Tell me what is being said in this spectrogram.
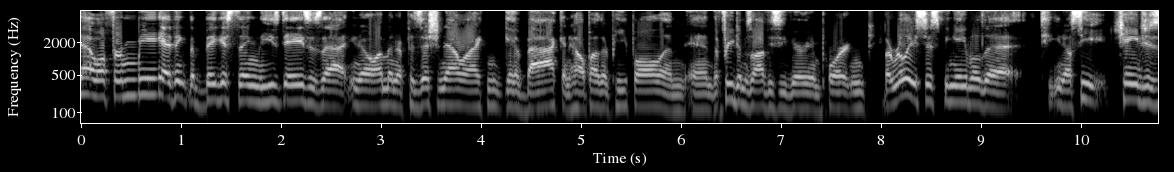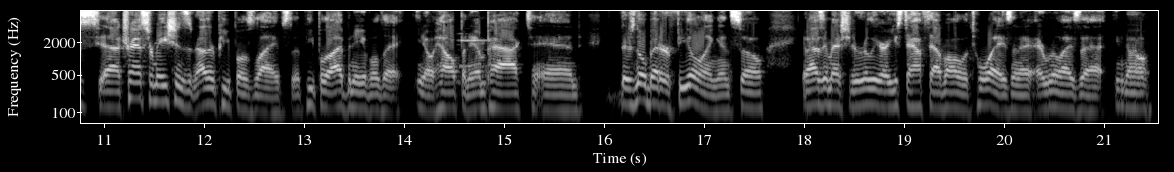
Yeah, well, for me, I think the biggest thing these days is that you know I'm in a position now where I can give back and help other people, and and the freedom is obviously very important. But really, it's just being able to, to you know see changes, uh, transformations in other people's lives, the people that I've been able to you know help and impact, and there's no better feeling. And so, you know, as I mentioned earlier, I used to have to have all the toys, and I, I realized that you know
